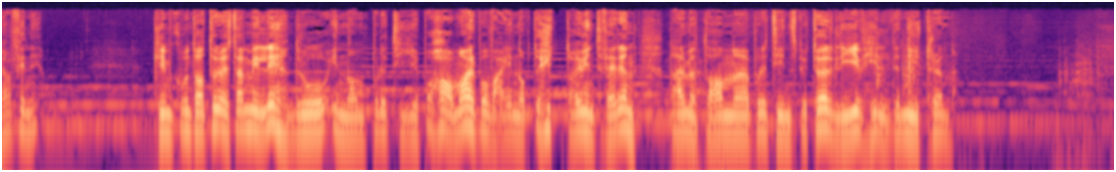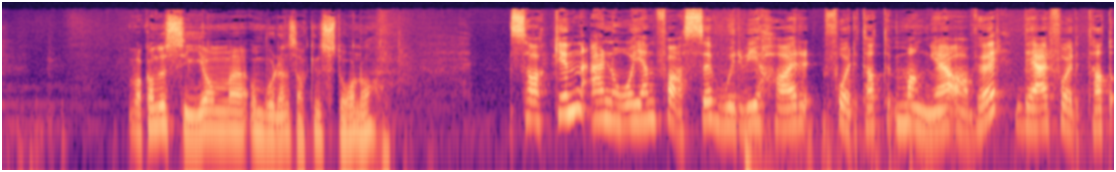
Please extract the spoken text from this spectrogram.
har funnet. Krimkommentator Øystein Milli dro innom politiet på Hamar på veien opp til hytta i vinterferien. Der møtte han eh, politiinspektør Liv Hilde Nytrøen. Hva kan du si om, eh, om hvor den saken står nå? Saken er nå i en fase hvor vi har foretatt mange avhør. Det er foretatt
